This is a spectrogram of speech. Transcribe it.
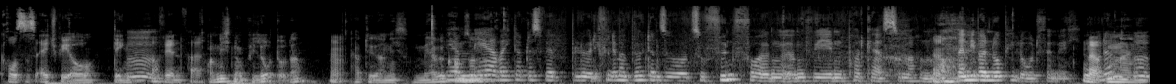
großes HBO-Ding auf jeden Fall. Und nicht nur Pilot, oder? Habt ihr da nicht mehr Ja, bekommen? so? mehr, aber ich glaube, das wäre blöd. Ich finde immer blöd, dann so zu fünf Folgen irgendwie einen Podcast zu machen. Dann lieber nur Pilot, finde ich. Ja. Oder? Nein. Ja.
